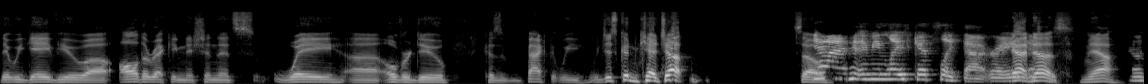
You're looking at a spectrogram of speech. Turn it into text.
that we gave you uh, all the recognition that's way uh, overdue because of the fact that we, we just couldn't catch up so yeah, I mean, life gets like that, right? Yeah, it does. Yeah. You know,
